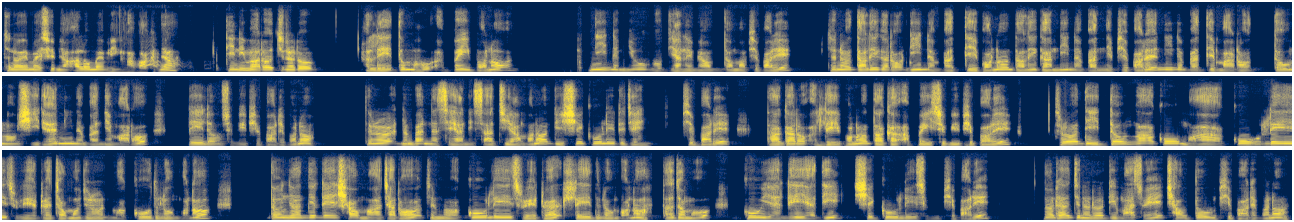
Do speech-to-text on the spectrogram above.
ကျွန်တော်ရဲ့မိတ်ဆွေများအားလုံးပဲမင်္ဂလာပါခင်ဗျာဒီနေ့မှာတော့ကျွန်တော်တို့အလေသို့မဟုတ်အပိတ်ပေါ့နော်နီးနှမျိုးကိုပြန်လည်ပြောင်းတော့မှာဖြစ်ပါတယ်ကျွန်တော်ဒါလေးကတော့နီးနံပါတ်1ပေါ့နော်ဒါလေးကနီးနံပါတ်2ဖြစ်ပါတယ်နီးနံပါတ်1မှာတော့3လုံးရှိတယ်နီးနံပါတ်2မှာတော့4လုံးဆိုပြီးဖြစ်ပါတယ်ပေါ့နော်ကျွန်တော်နံပါတ်20ကနေစကြည့်အောင်ပေါ့နော်ဒီရှစ်ကိုလေးတစ်ချိန်ဖြစ်ပါတယ်ဒါကတော့အလေပေါ့နော်ဒါကအပိတ်ဆိုပြီးဖြစ်ပါတယ်ဆိုတော့ဒီ359မှာ6လေးဆိုတဲ့အတွက်ကြောင့်မို့ကျွန်တော်ဒီမှာ6သလုံးပေါ့နော် 3ညနှစ်လေးရှောက်မှာကြတော့ကျွန်တော်6လေးဆိုတဲ့အတွက်လှေးသလုံးပေါ့နော်ဒါကြောင့်မို့9ရက်4ရက်ဒီ8 9လေးဆိုပြီးဖြစ်ပါတယ်နောက်ထပ်ကျွန်တော်တို့ဒီမှာဆိုရင်6 3ဖြစ်ပါတယ်ပေါ့နော်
